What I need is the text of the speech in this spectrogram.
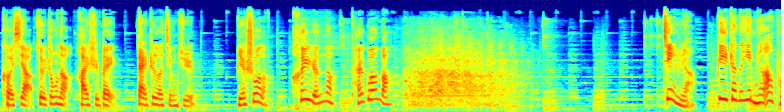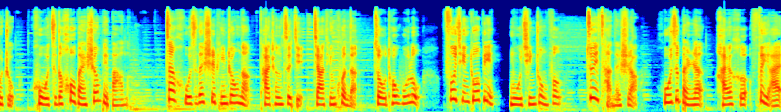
可惜啊，最终呢还是被带至了警局。别说了，黑人呢，抬棺吧。近日啊，B 站的一名 UP 主虎子的后半生被扒了。在虎子的视频中呢，他称自己家庭困难，走投无路。父亲多病，母亲中风，最惨的是啊，虎子本人还和肺癌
